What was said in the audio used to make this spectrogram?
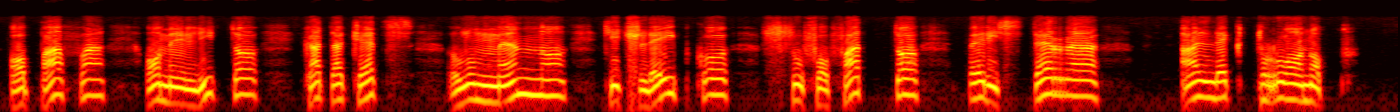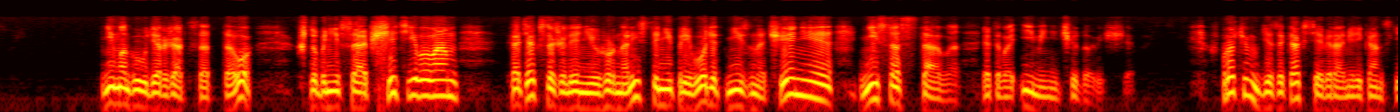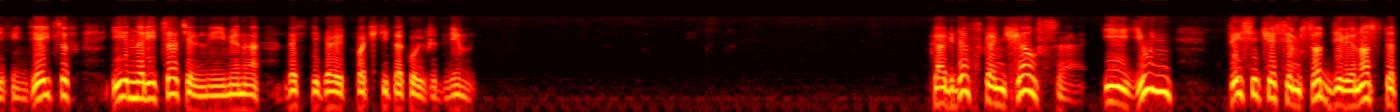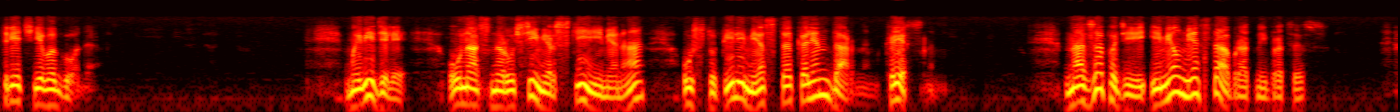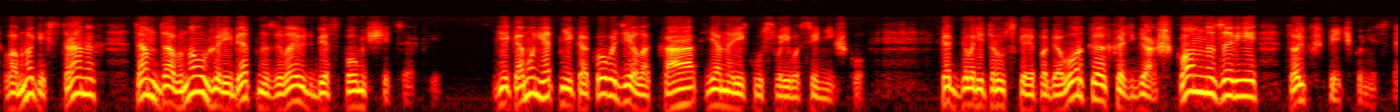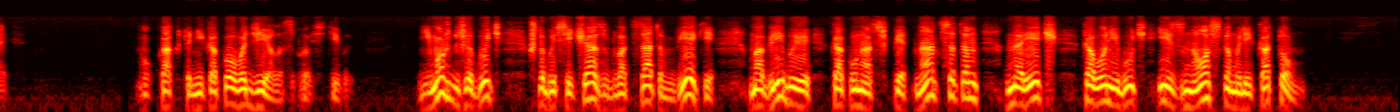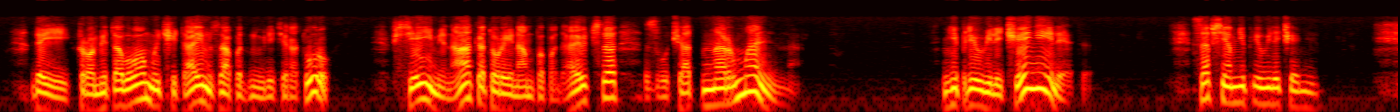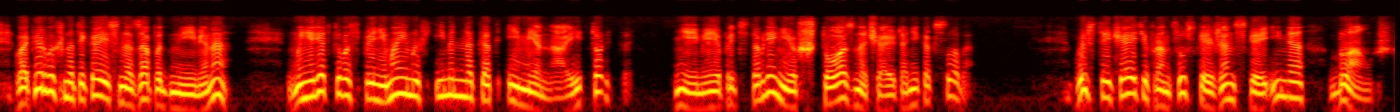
опафа омелито, катакец, луменно, кичлейпко, суфофатто, перистерра, алектроноп. Не могу удержаться от того, чтобы не сообщить его вам, хотя, к сожалению, журналисты не приводят ни значения, ни состава этого имени чудовища. Впрочем, в языках североамериканских индейцев и нарицательные имена достигают почти такой же длины. Когда скончался июнь 1793 года. Мы видели, у нас на Руси мирские имена уступили место календарным, крестным. На Западе имел место обратный процесс. Во многих странах там давно уже ребят называют без помощи церкви. Никому нет никакого дела, как я нареку своего сынишку. Как говорит русская поговорка, хоть горшком назови, только в печку не ставь. Ну, как-то никакого дела, спросите вы. Не может же быть, чтобы сейчас, в двадцатом веке, могли бы, как у нас в пятнадцатом, наречь кого-нибудь износком или котом. Да и, кроме того, мы читаем западную литературу. Все имена, которые нам попадаются, звучат нормально. Не преувеличение ли это? Совсем не преувеличение. Во-первых, натыкаясь на западные имена, мы нередко воспринимаем их именно как имена и только, не имея представления, что означают они как слова. Вы встречаете французское женское имя Бланш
